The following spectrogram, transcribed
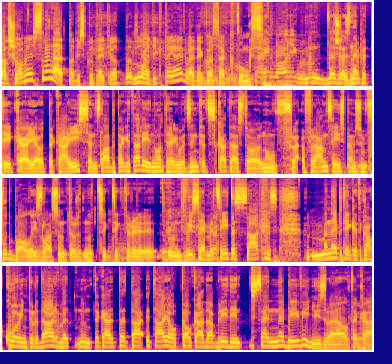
par šo mēs varētu padiskutēt, jo loģika tajā ir, vai ne, ko saka kungs? Tā ir loģika, man dažreiz nepatīk, ka jau tā kā izsens, labi, tagad arī notiek, bet, zini, kad skatās to, nu, Fra Francijas, piemēram, futbola izlasu, un tur, nu, cik, cik tur ir, un visiem ir citas saknes. Man nepatīk, ka, tā kā, ko viņi tur dara, bet, nu, tā, kā, tā, tā, tā jau kaut kādā brīdī sen nebija viņu izvēle, tā kā,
